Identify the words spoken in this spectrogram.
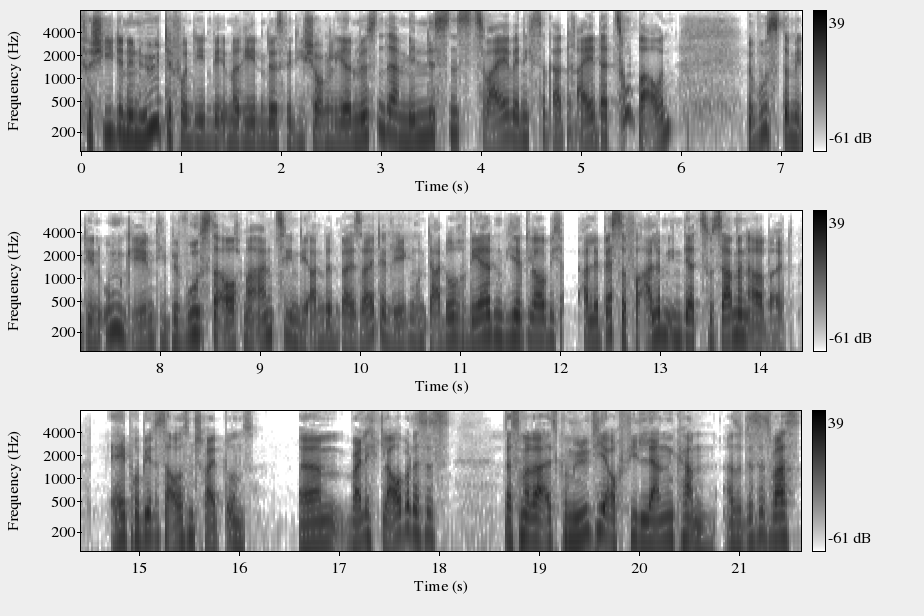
verschiedenen Hüte, von denen wir immer reden, dass wir die jonglieren müssen, da mindestens zwei, wenn nicht sogar drei dazu bauen bewusster mit denen umgehen, die bewusster auch mal anziehen, die anderen beiseite legen und dadurch werden wir, glaube ich, alle besser, vor allem in der Zusammenarbeit. Hey, probiert es aus und schreibt uns. Ähm, weil ich glaube, dass es dass man da als Community auch viel lernen kann. Also das ist was,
